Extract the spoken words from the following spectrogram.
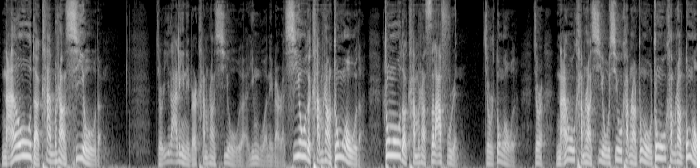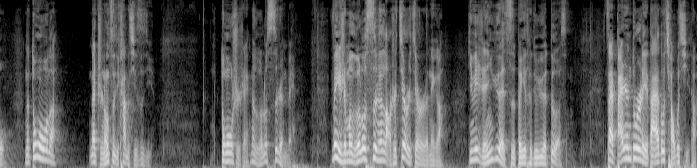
南欧的看不上西欧的，就是意大利那边看不上西欧的，英国那边的西欧的看不上中欧的，中欧的看不上斯拉夫人，就是东欧的。就是南欧看不上西欧，西欧看不上中欧，中欧看不上东欧。那东欧呢？那只能自己看不起自己。东欧是谁？那俄罗斯人呗。为什么俄罗斯人老是劲儿劲儿的那个？因为人越自卑，他就越嘚瑟。在白人堆里，大家都瞧不起他，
